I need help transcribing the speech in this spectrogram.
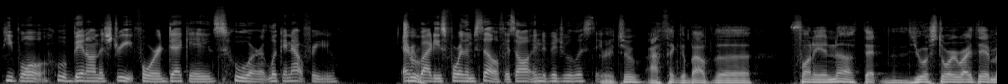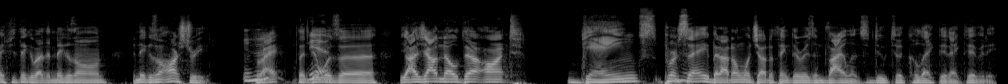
people who have been on the street for decades who are looking out for you. Everybody's for themselves. It's all individualistic. Very true. I think about the funny enough that your story right there makes me think about the niggas on the niggas on our street, right? But there Mm-hmm. Yeah. was a as y'all know there aren't gangs per Mm-hmm. se, but I don't want y'all to think there isn't violence due to collected activity.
